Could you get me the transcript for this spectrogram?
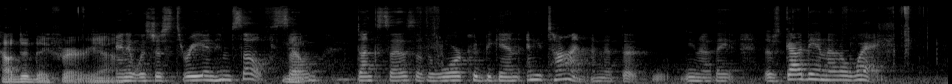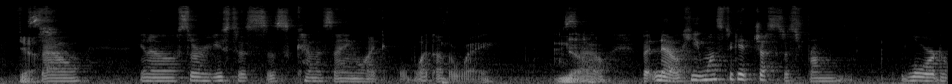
how did they fare? Yeah. And it was just three and himself. So. Dunk says that the war could begin any time, and that the, you know, they there's got to be another way. yes. So, you know, Sir Eustace is kind of saying like, what other way? Yeah. So, but no, he wants to get justice from Lord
